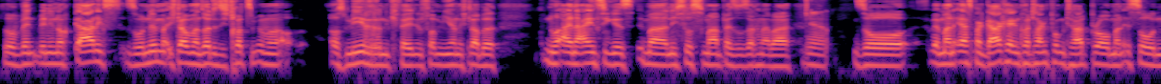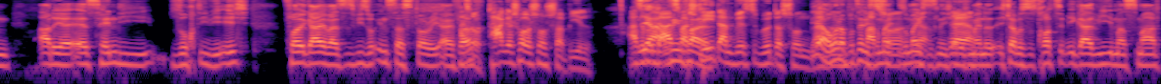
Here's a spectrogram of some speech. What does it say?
So, wenn, wenn ihr noch gar nichts so nimmt, ich glaube, man sollte sich trotzdem immer aus mehreren Quellen informieren. Ich glaube, nur eine einzige ist immer nicht so smart bei so Sachen, aber Ja. so, wenn man erstmal gar keinen Kontaktpunkt hat, Bro, man ist so ein ADHS-Handy-Suchti wie ich, voll geil, weil es ist wie so Insta-Story einfach. Also, Tagesschau ist schon stabil. Also, Ja, wenn da es jeden was Fall. steht, dann wird das schon. ja, dann hundertprozentig, so, mein, so meine ich ja. es nicht. Ja, aber ja. ich meine, ich glaube, es ist trotzdem egal, wie immer smart,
